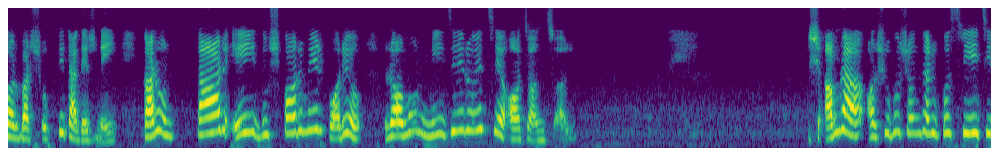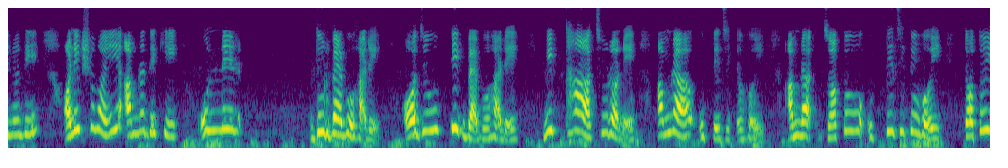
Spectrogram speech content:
করবার শক্তি তাদের নেই, কারণ তার এই দুষ্কর্মের পরেও রমন নিজে রয়েছে অচঞ্চল। আমরা অশুভ সন্ধ্যার উপশ্রী এই চিহ্নদি অনেক সময়ই আমরা দেখি অন্যের দুর্ব্যবহারে, অযৌক্তিক ব্যবহারে, মিথ্যা আচরণে আমরা উত্তেজিত হই। আমরা যত উত্তেজিত হই, ততই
